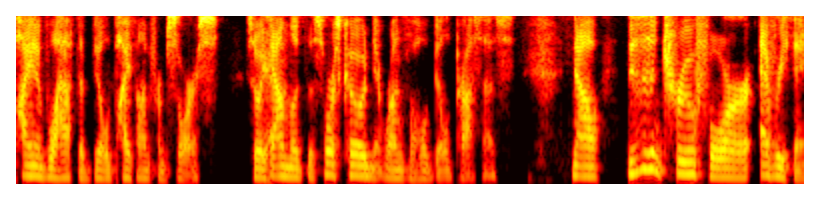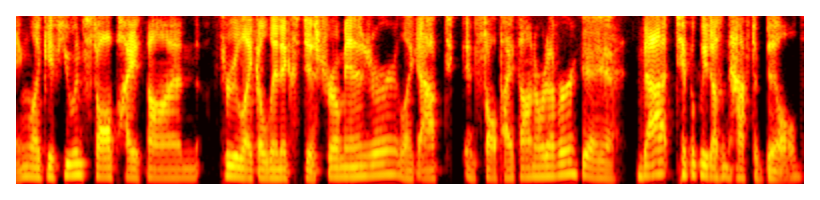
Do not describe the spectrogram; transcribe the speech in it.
PyEnv will have to build Python from source. So it Yeah. downloads the source code and it runs the whole build process. Now, this isn't true for everything. Like if you install Python through like a Linux distro manager, like apt install Python or whatever, Yeah, yeah. that typically doesn't have to build.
